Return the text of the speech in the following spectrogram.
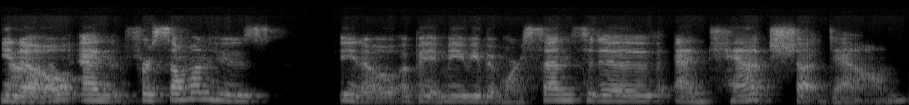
you know? And for someone who's you know, a bit, maybe a bit more sensitive and can't shut down,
